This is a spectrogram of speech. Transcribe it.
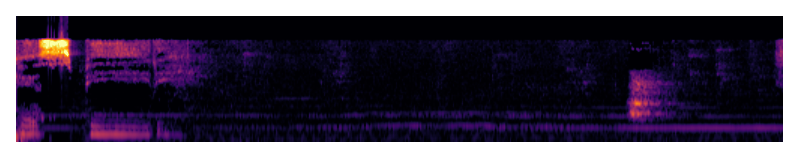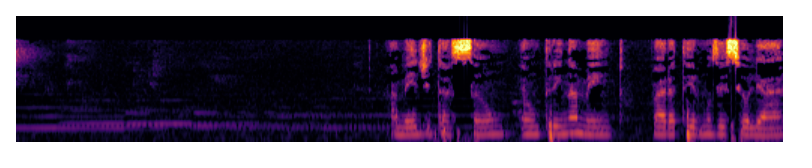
Respire. A meditação é um treinamento para termos esse olhar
